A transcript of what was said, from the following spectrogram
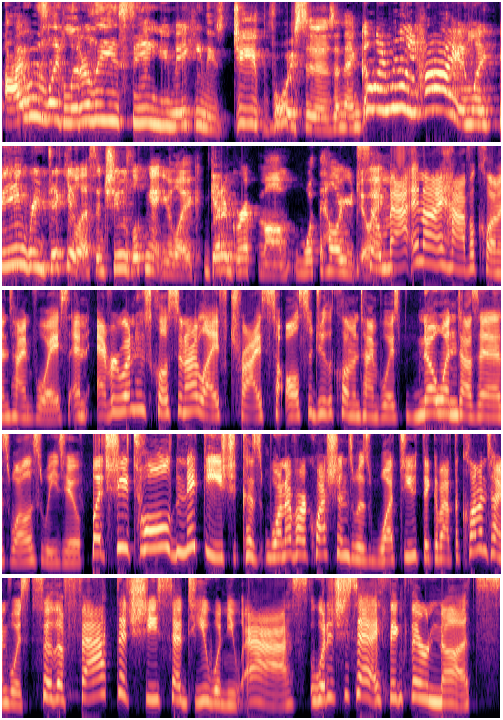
I was like literally seeing you making these deep voices and then going really high and like being ridiculous, and she was looking at you like, "Get a grip, mom. What the hell are you doing?" So Matt and I have a Clementine voice, and everyone who's close in our life tries to also do the Clementine voice. No one does it as well as we do. But she told Nikki because one of our questions was, "What do you think about the Clementine voice?" So the fact that she said to you when you asked, "What did she say?" I think they're nuts.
